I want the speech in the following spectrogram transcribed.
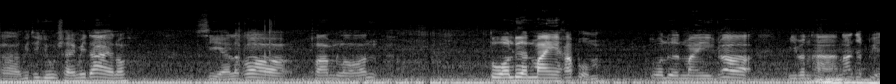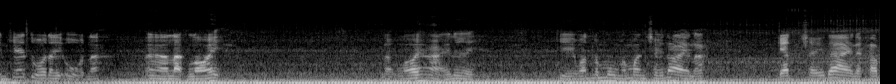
อ่าวิทยุใช้ไม่ได้เนาะเสียแล้วก็ความร้อน ตัวเรือนไม้ครับผม ตัวเรือนไม้ก็มีปัญหาน่าจะเปลี่ยนแค่ตัวไดโอดนะอ่าหลักร้อย หลักร้อยหายเลย เกวัดน้ำมงน้ำมันใช้ได้นะ แก๊สใช้ได้นะครับ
